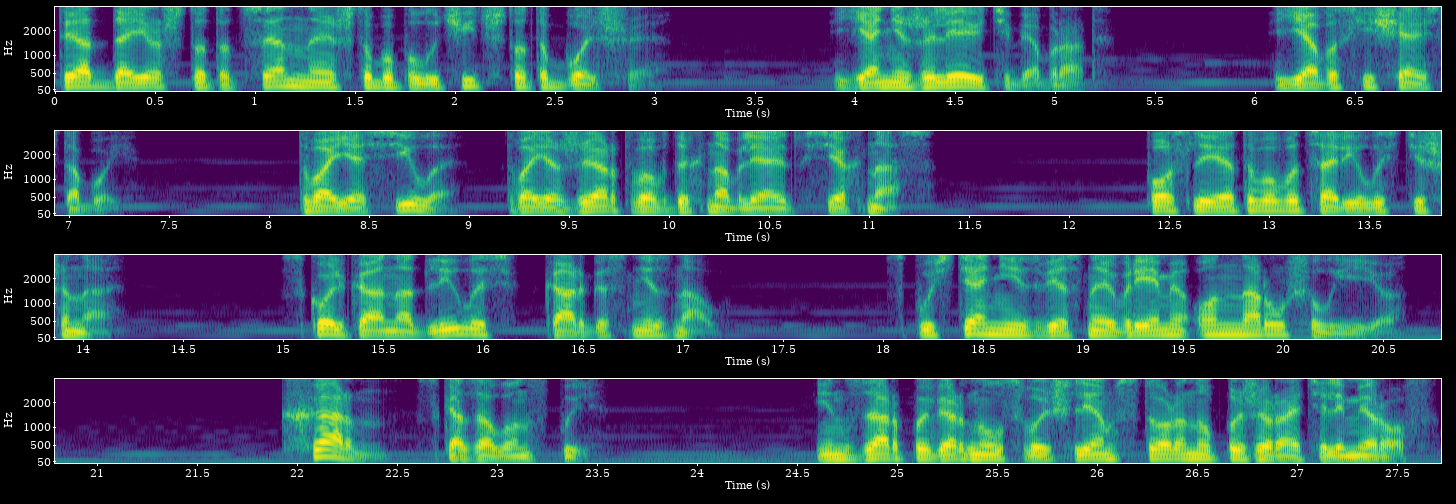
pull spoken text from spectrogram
Ты отдаешь что-то ценное, чтобы получить что-то большее. Я не жалею тебя, брат. Я восхищаюсь тобой. Твоя сила, твоя жертва вдохновляют всех нас. После этого воцарилась тишина. Сколько она длилась, Каргас не знал. Спустя неизвестное время он нарушил ее. «Кхарн», — сказал он в пыль. Инзар повернул свой шлем в сторону пожирателя миров.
